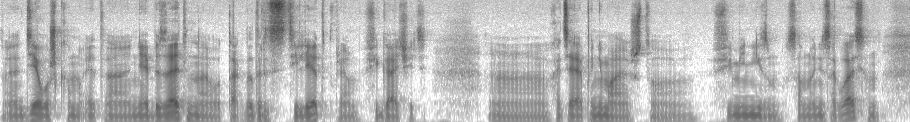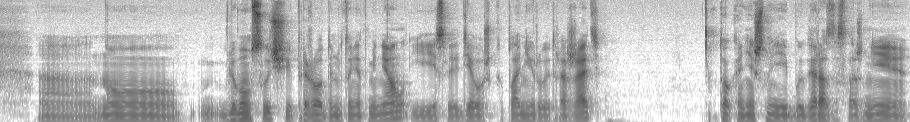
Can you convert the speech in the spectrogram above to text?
э, девушкам это не обязательно вот так до 30 лет прям фигачить. Э, хотя я понимаю, что феминизм со мной не согласен. Но в любом случае природу никто не отменял, и если девушка планирует рожать, то, конечно, ей будет гораздо сложнее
